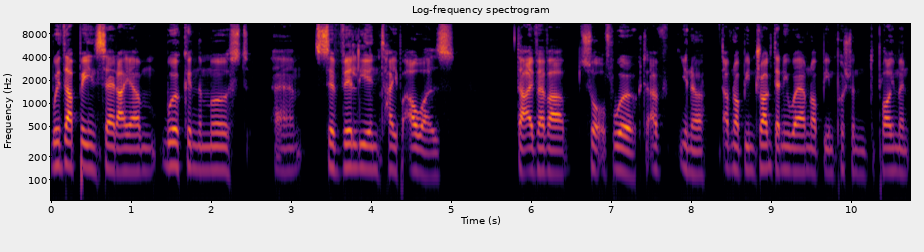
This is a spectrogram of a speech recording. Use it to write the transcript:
with that being said, I am working the most um, civilian type hours that I've ever sort of worked. I've, you know, I've not been drugged anywhere. I'm not being pushed on deployment.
